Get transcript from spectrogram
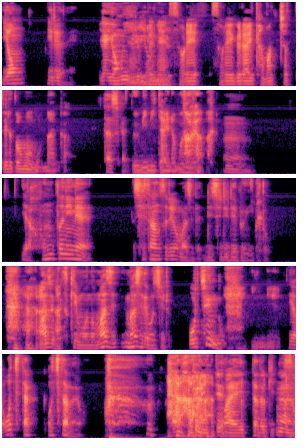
4いるよね。いや、4いる、4いる。ね。それ、それぐらい溜まっちゃってると思うもん。なんか、確かに。海みたいなものが。うん。いや、本当にね、試算するよ、マジで。利尻レブン行くと。マジでつきもの、マジ、マジで落ちる。落ちんの？いいね。いや、落ちた、落ちたのよ。あ、去年行って前行った時。うんそ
